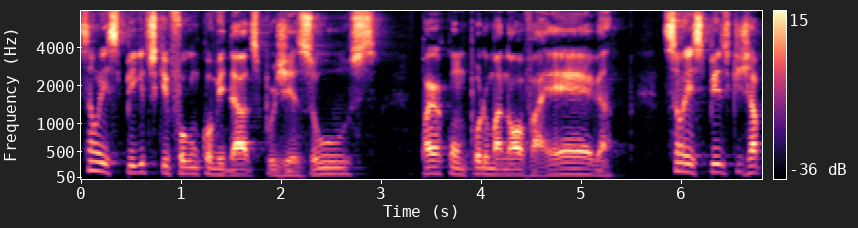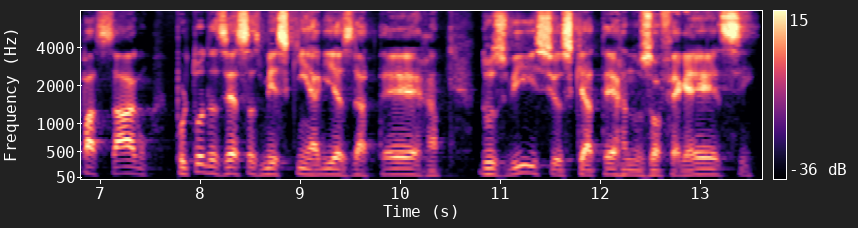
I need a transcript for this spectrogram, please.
são espíritos que foram convidados por Jesus para compor uma nova era são espíritos que já passaram por todas essas mesquinharias da terra, dos vícios que a terra nos oferece.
